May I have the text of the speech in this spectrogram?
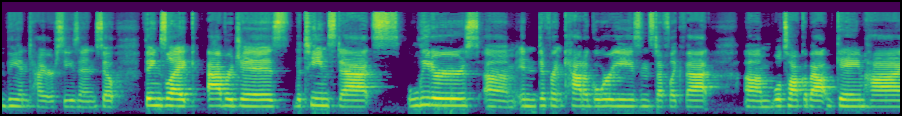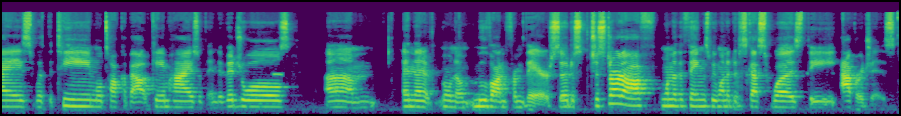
the entire season. So things like averages, the team stats, leaders um, in different categories and stuff like that. Um, we'll talk about game highs with the team. We'll talk about game highs with individuals. Um, and then we'll know, move on from there. So just to start off, one of the things we wanted to discuss was the averages.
